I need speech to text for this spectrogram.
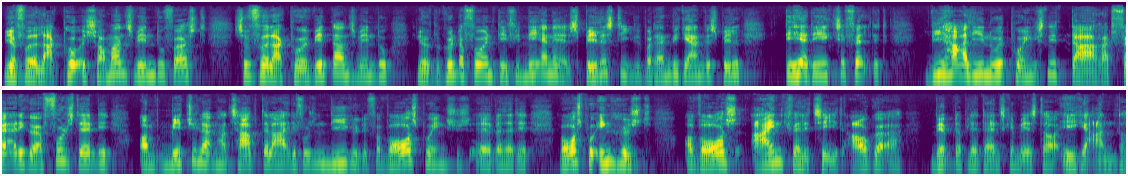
Vi har fået lagt på i sommerens vindue først, så har fået lagt på i vinterens vindue. Vi har begyndt at få en definerende spillestil, hvordan vi gerne vil spille. Det her det er ikke tilfældigt. Vi har lige nu et pointsnit, der retfærdiggør fuldstændig, om Midtjylland har tabt eller ej. Det er fuldstændig ligegyldigt for vores, point, øh, hvad hedder det, vores pointhøst og vores egen kvalitet afgør, hvem der bliver danske mestre og ikke andre.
